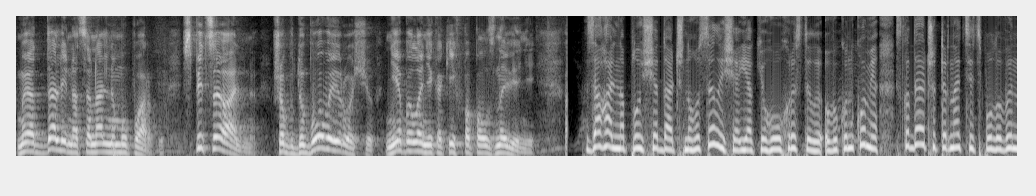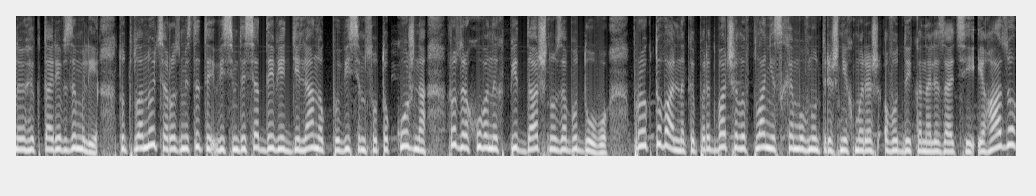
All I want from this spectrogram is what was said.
мы отдали национальному парку. Специально, чтобы в дубовой рощу не было никаких поползновений. Загальна площа дачного селища, як його охрестили у виконкомі, складає 14,5 гектарів землі. Тут планується розмістити 89 ділянок по 8 соток кожна, розрахованих під дачну забудову. Проєктувальники передбачили в плані схему внутрішніх мереж води, каналізації і газу,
